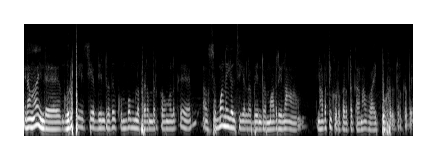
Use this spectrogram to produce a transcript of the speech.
ஏன்னா இந்த குரு பயிற்சி அப்படின்றது கும்பமில் பிறந்திருக்கவங்களுக்கு சும சுப நிகழ்ச்சிகள் அப்படின்ற மாதிரிலாம் நடத்தி கொடுக்கறதுக்கான வாய்ப்புகள் இருக்குது.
